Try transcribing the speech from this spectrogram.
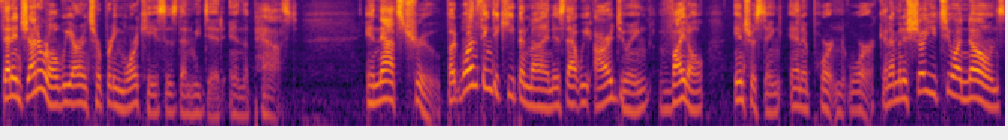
that in general, we are interpreting more cases than we did in the past. And that's true. But one thing to keep in mind is that we are doing vital interesting, and important work. And I'm going to show you two unknowns,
